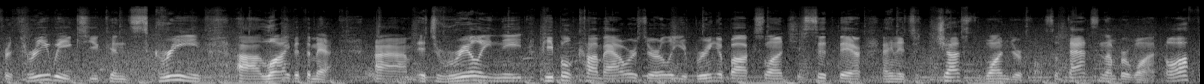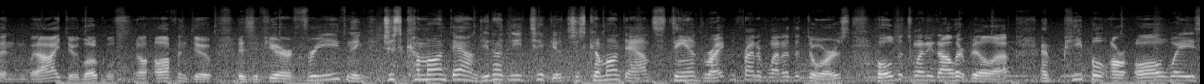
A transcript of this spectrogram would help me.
for three weeks, you can screen uh, live at the Met. Um, it's really neat. People come hours early, you bring a box lunch, you sit there, and it's just wonderful. So that's number one. Often, what I do, locals often do, is if you're a free evening, just come on down. You don't need tickets, just come on down, stand right in front of one of the doors, hold a $20 bill up, and people are always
